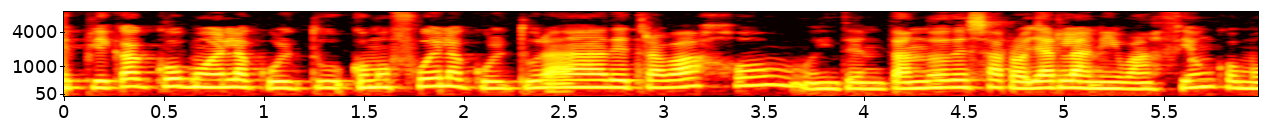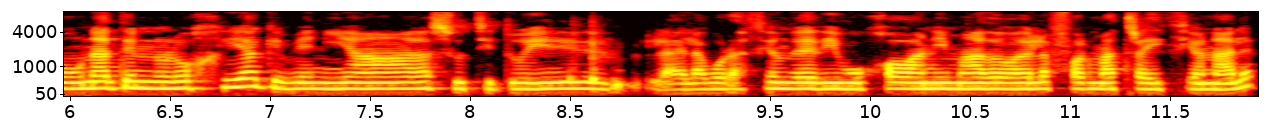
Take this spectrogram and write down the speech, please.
explica cómo, es la cómo fue la cultura de trabajo intentando desarrollar la animación como una tecnología que venía a sustituir la elaboración de dibujos animados en las formas tradicionales.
